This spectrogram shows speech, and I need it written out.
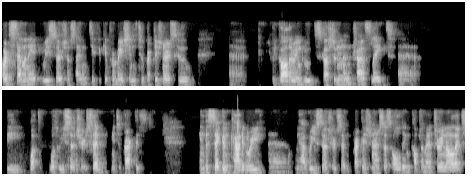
or disseminate research of scientific information to practitioners who uh, gather in group discussion and translate uh, the what what researchers said into practice. In the second category, uh, we have researchers and practitioners as holding complementary knowledge.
